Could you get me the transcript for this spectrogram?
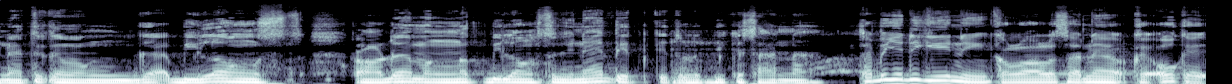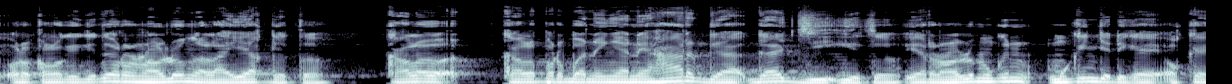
United emang nggak belongs Ronaldo emang not belongs to United gitu lebih ke sana. Tapi jadi gini kalau alasannya kayak oke kalau kayak gitu Ronaldo nggak layak gitu. Kalau kalau perbandingannya harga gaji gitu ya Ronaldo mungkin mungkin jadi kayak oke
